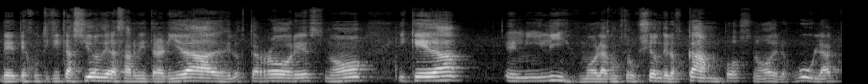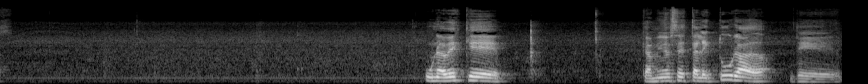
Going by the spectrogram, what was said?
de, justificación de las arbitrariedades, de los terrores, ¿no? Y queda el nihilismo, la construcción de los campos, ¿no? de los gulags. Una vez que, es esta lectura de,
